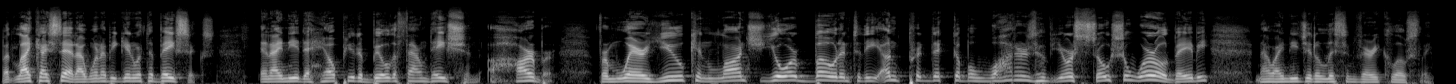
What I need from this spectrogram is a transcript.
But like I said, I want to begin with the basics. And I need to help you to build a foundation, a harbor, from where you can launch your boat into the unpredictable waters of your social world, baby. Now, I need you to listen very closely.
